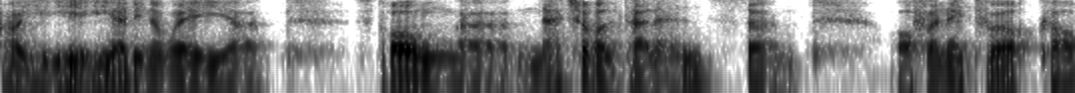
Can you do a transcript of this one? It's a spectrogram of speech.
uh, he he had in a way uh, strong uh, natural talents um, of a networker,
